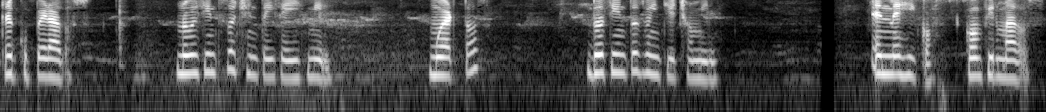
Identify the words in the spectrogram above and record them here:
Recuperados 986 mil. Muertos 228 mil. En México, confirmados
